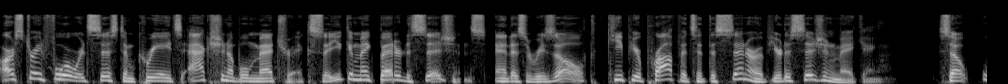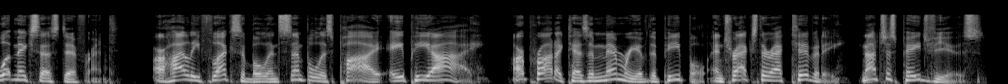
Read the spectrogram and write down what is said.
Our straightforward system creates actionable metrics so you can make better decisions and, as a result, keep your profits at the center of your decision making. So, what makes us different? Our highly flexible and simple as pie API. Our product has a memory of the people and tracks their activity, not just page views.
